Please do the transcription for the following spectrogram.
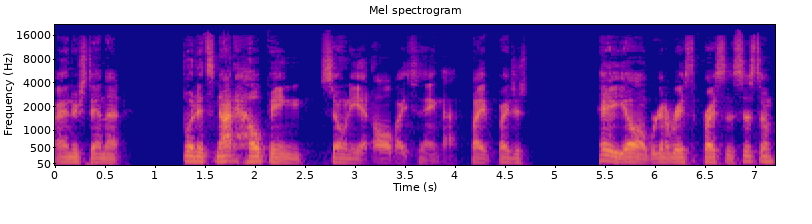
I understand that. But it's not helping Sony at all by saying that. By by just, hey, yo, we're gonna raise the price of the system.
